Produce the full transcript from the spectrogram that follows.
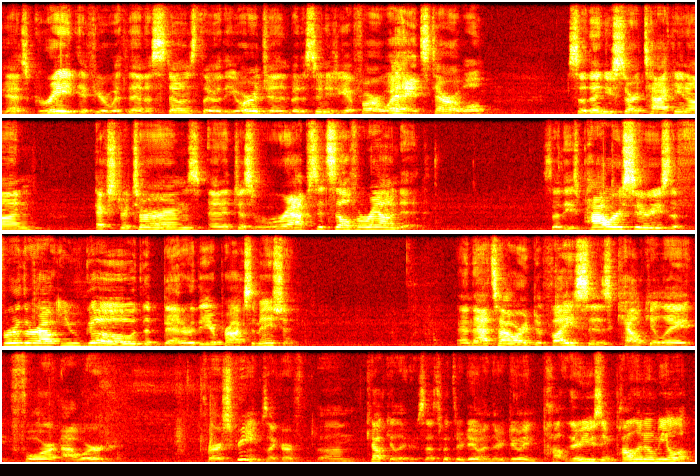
Yeah, it's great if you're within a stone's throw of the origin, but as soon as you get far away, it's terrible. So then you start tacking on extra terms, and it just wraps itself around it. So these power series, the further out you go, the better the approximation. And that's how our devices calculate for our for our screens, like our um, calculators. That's what they're doing. They're doing they're using polynomial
